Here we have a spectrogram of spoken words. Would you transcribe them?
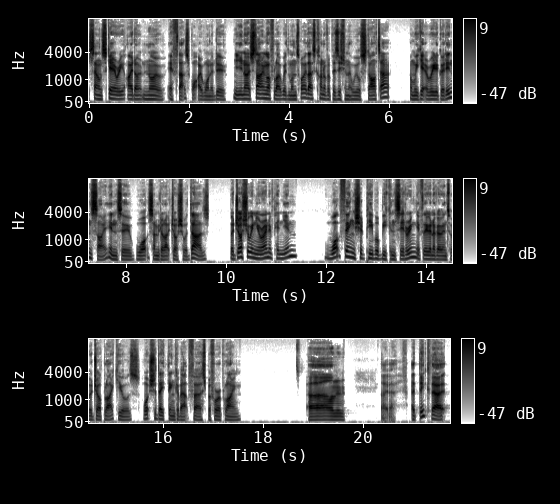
sounds scary. I don't know if that's what I want to do. You know, starting off like with Montoya, that's kind of a position that we all start at, and we get a really good insight into what somebody like Joshua does. But Joshua, in your own opinion, what things should people be considering if they're going to go into a job like yours? What should they think about first before applying? Um, I, I think that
